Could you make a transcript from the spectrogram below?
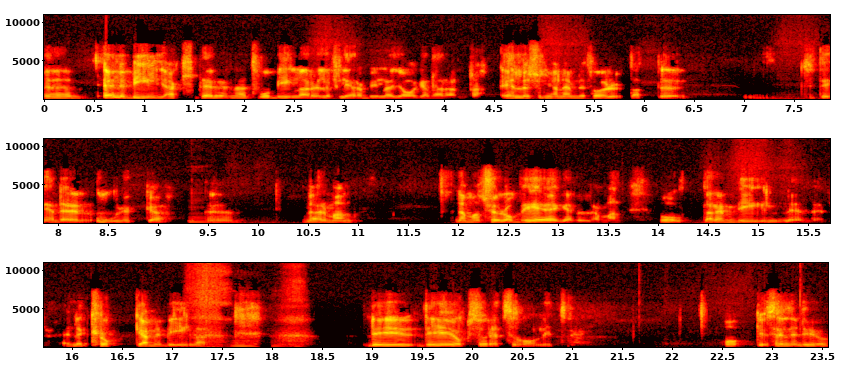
Eh, Eller biljakter när två bilar eller flera bilar jagar varandra. Eller som jag nämnde förut att eh, det händer en olycka Mm. eh, när man när man kör av vägen eller när man voltar en bil eller, eller krockar med bilar. Mm. Mm. Det är, ju- det är ju också rätt så vanligt. Och sen är det ju...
